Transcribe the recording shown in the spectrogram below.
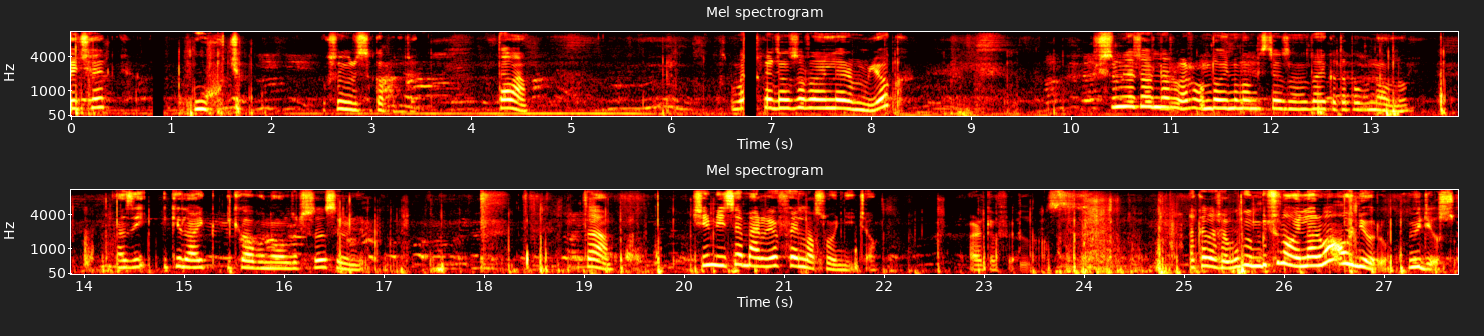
Hadi çek. Uh çık. Yoksa virüsü kapatacak. Tamam. Başka dinozor oyunlarım yok. Şu simülatörler var. Onu da oynamamı istiyorsanız like atıp abone olun. Az 2 like 2 abone olursa sevinirim. Tamam. Şimdi ise Merge Fellas oynayacağım. Merge Fellas. Arkadaşlar bugün bütün oyunlarımı oynuyorum. Videosu.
